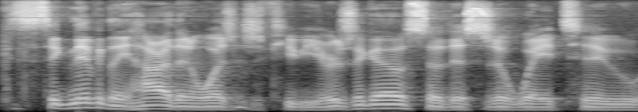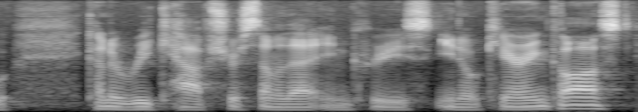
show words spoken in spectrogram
significantly higher than it was just a few years ago. So this is a way to kind of recapture some of that increase, you know, carrying cost.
